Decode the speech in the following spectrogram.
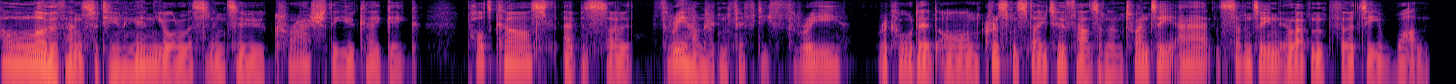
Hello, thanks for tuning in. You're listening to Crash the UK Geek podcast, episode 353, recorded on Christmas Day 2020 at 1711:31.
